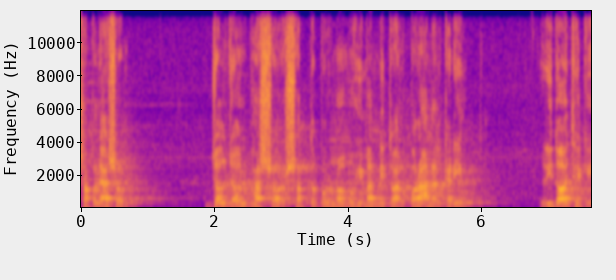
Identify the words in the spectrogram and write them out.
সকলে আসুন জলজল ভাস্বর সত্যপূর্ণ মহিমান্বিত আল কোরআন আল করিম হৃদয় থেকে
